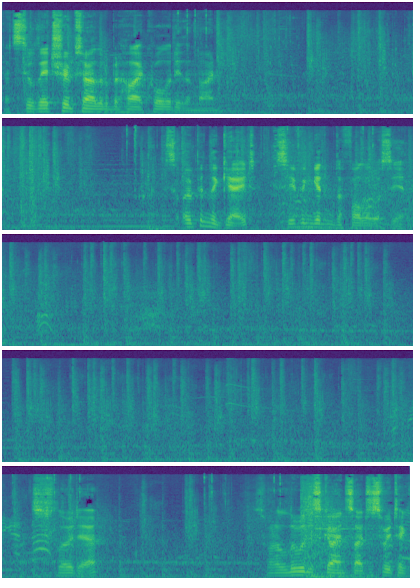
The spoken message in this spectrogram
But still, their troops are a little bit higher quality than mine. Open the gate, see if we can get them to follow us in. Slow down. Just want to lure this guy inside just so he takes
